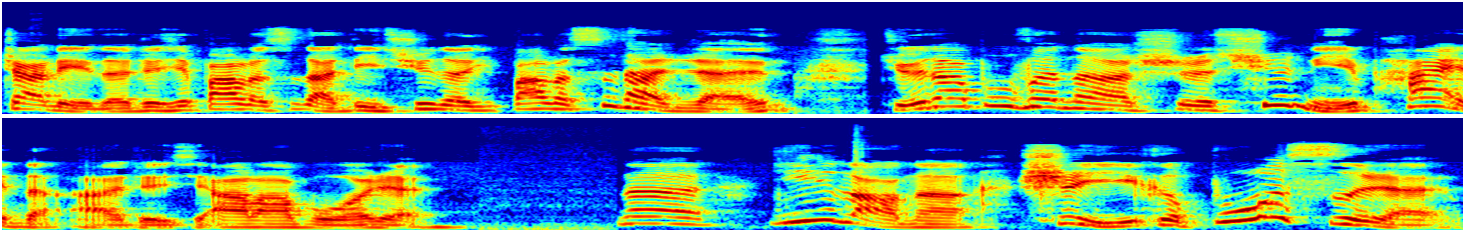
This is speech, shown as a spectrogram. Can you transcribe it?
占领的这些巴勒斯坦地区的巴勒斯坦人，绝大部分呢是逊尼派的啊，这些阿拉伯人。那伊朗呢，是一个波斯人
